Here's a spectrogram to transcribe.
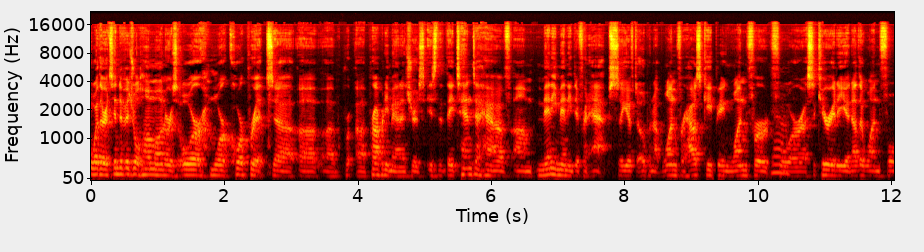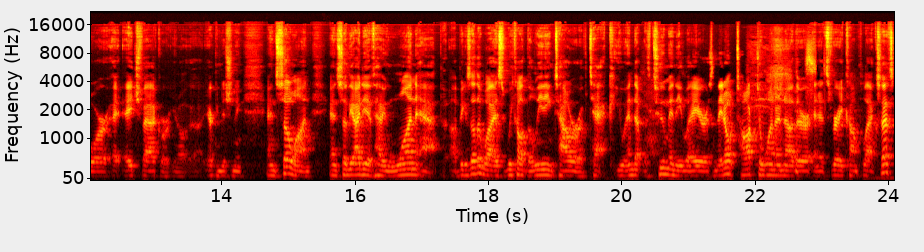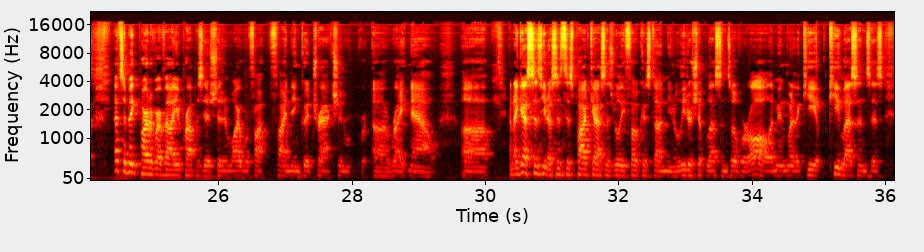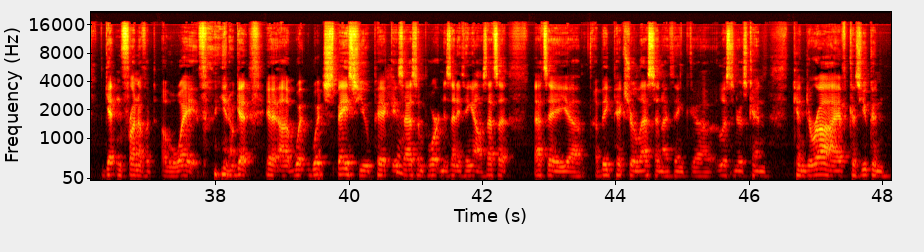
whether it's individual homeowners or more corporate uh, uh, uh, uh, property managers, is that they tend to have um, many, many different apps. So you have to open up one for housekeeping, one for yeah. for uh, security, another one for HVAC or you know air conditioning, and so on. And so the idea of having one app, uh, because otherwise we call it the leaning tower of tech. You end up with too many layers, and they don't talk to one another, and it's very complex. So that's that's a big part of our value proposition and why we're fi- finding good traction uh, right now. Uh, and I guess since you know since this podcast is really focused on you know leadership lessons overall, I mean one of the key key lessons is get in front of a, of a wave. you know, get uh, which space you pick is as important as anything else. That's a that's a uh, a big picture lesson I think uh, listeners can can derive because you can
